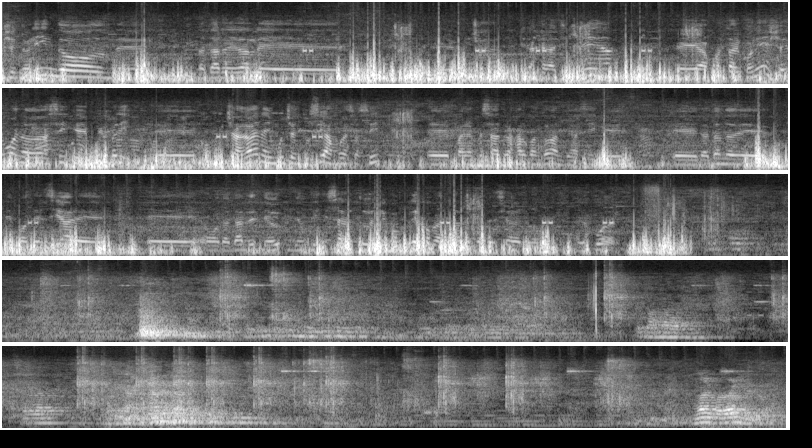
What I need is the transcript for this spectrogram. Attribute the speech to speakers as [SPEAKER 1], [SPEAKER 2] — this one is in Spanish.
[SPEAKER 1] proyecto lindo, donde tratar de darle eh, mucho a la chimenea, eh, apostar con ello y bueno, así que muy feliz, eh, con muchas ganas y mucho entusiasmo, eso sí, eh, para empezar a trabajar cuanto antes, así que eh, tratando de, de potenciar eh, o tratar de, de- de utilizar todo este complejo para vào đầu Nói
[SPEAKER 2] có đấy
